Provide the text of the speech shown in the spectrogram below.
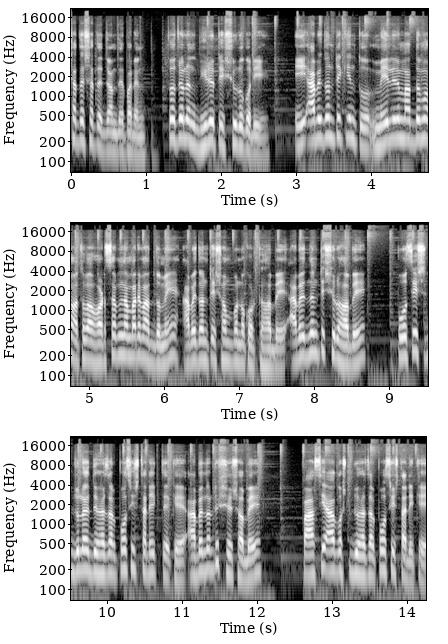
সাথে সাথে জানতে পারেন। তো চলুন ভিডিওটি শুরু করি। এই আবেদনটি কিন্তু মেইলের মাধ্যমে অথবা হোয়াটসঅ্যাপ নাম্বারের মাধ্যমে আবেদনটি সম্পন্ন করতে হবে। আবেদনটি শুরু হবে পঁচিশ জুলাই দু হাজার পঁচিশ তারিখ থেকে। আবেদনটি শেষ হবে পাঁচই আগস্ট দু হাজার পঁচিশ তারিখে।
